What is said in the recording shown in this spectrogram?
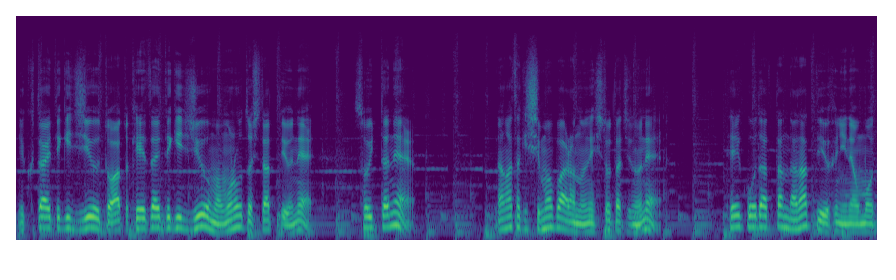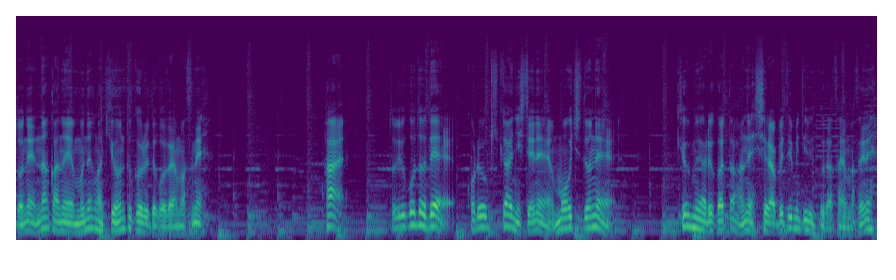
肉体的自由とあと経済的自由を守ろうとしたっていうねそういったね長崎島原のね人たちのね抵抗だったんだなっていうふうにね思うとねなんかね胸がキュンとくるでございますね。はい。ということでこれを機会にしてねもう一度ね興味ある方はね調べてみてくださいませね。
